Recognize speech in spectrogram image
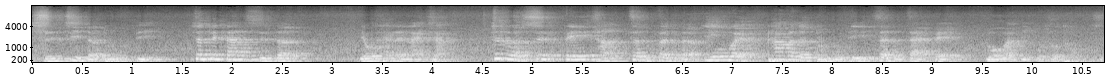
实际的土地。这对当时的犹太人来讲，这个是非常振奋的，因为他们的土地正在被。罗马帝国所统治，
